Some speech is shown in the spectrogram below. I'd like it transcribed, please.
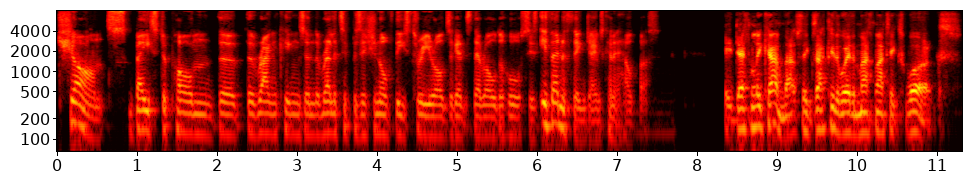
chance based upon the the rankings and the relative position of these three year olds against their older horses? If anything, James, can it help us? It definitely can. That's exactly the way the mathematics works.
